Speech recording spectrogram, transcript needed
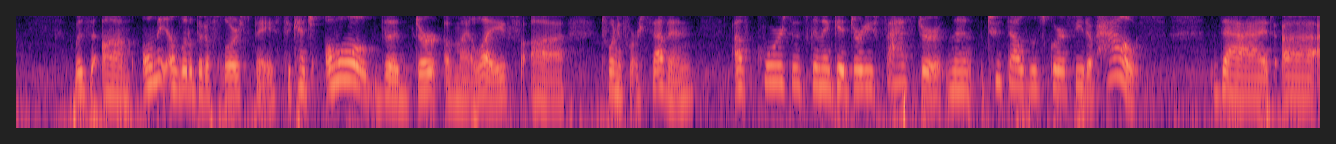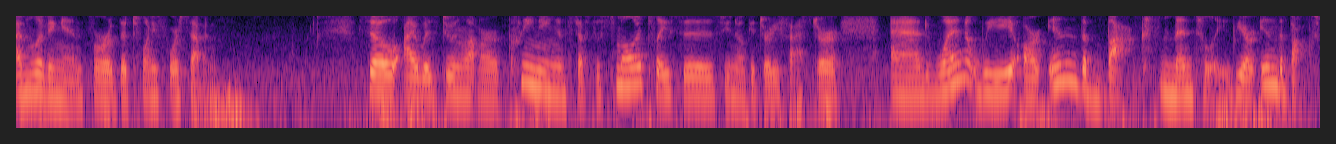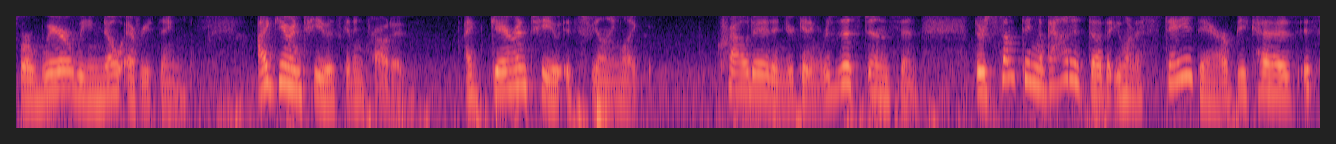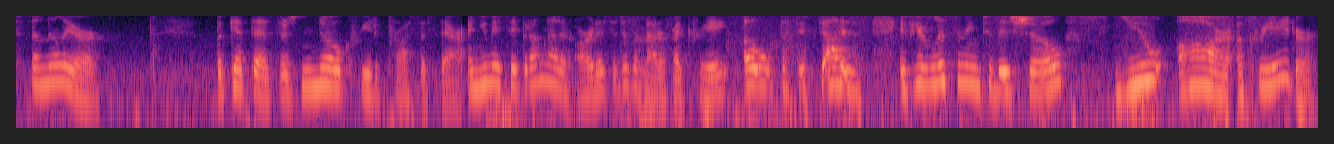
with um, only a little bit of floor space to catch all the dirt of my life uh, 24 uh, 7, of course it's going to get dirty faster than 2,000 square feet of house that uh, I'm living in for the 24 7. So I was doing a lot more cleaning and stuff. So smaller places, you know, get dirty faster. And when we are in the box mentally, we are in the box, we're where we know everything. I guarantee you it's getting crowded. I guarantee you it's feeling like crowded and you're getting resistance. And there's something about it, though, that you want to stay there because it's familiar. But get this, there's no creative process there. And you may say, but I'm not an artist. It doesn't matter if I create. Oh, but it does. If you're listening to this show, you are a creator.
